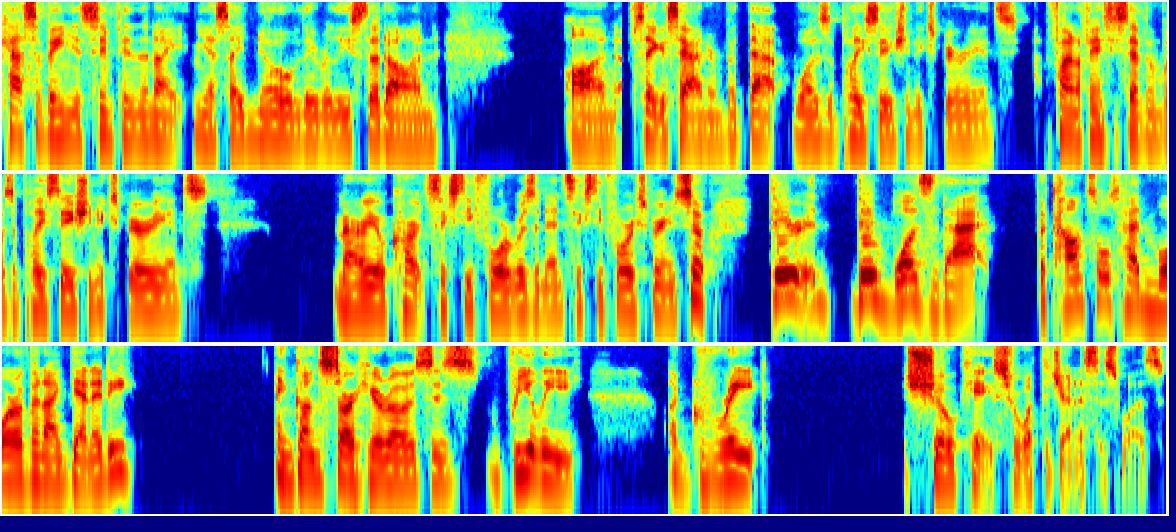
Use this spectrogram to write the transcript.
Castlevania Symphony of the Night, and yes, I know they released it on on Sega Saturn, but that was a PlayStation experience. Final Fantasy VII was a PlayStation experience. Mario Kart 64 was an N64 experience. So there there was that. The consoles had more of an identity. And Gunstar Heroes is really a great showcase for what the Genesis was.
